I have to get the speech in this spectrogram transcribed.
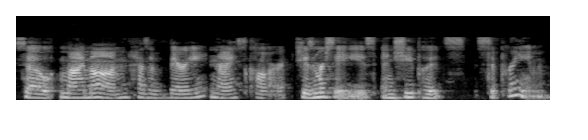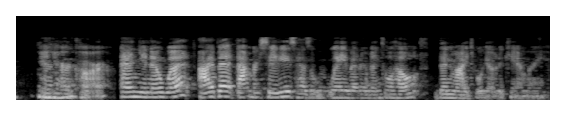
So my mom has a very nice car. She has a Mercedes and she puts supreme in her mm-hmm. car. And you know what? I bet that Mercedes has a way better mental health than my Toyota Camry.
